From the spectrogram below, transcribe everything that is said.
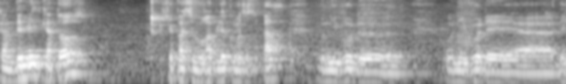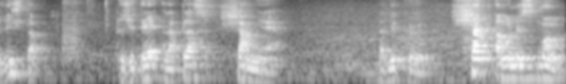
qu'en 2014, je ne sais pas si vous vous rappelez comment ça se passe au niveau, de, au niveau euh, des listes, j'étais à la place charnière. C'est-à-dire que chaque arrondissement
